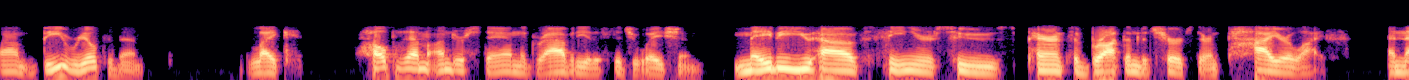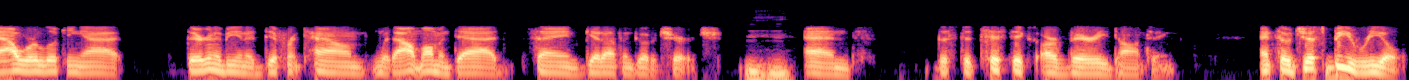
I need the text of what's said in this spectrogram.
Um, be real to them, like help them understand the gravity of the situation. Maybe you have seniors whose parents have brought them to church their entire life, and now we're looking at they're going to be in a different town without mom and dad saying get up and go to church, mm-hmm. and the statistics are very daunting. And so just be real,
